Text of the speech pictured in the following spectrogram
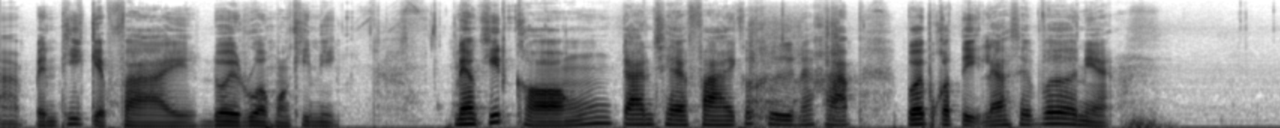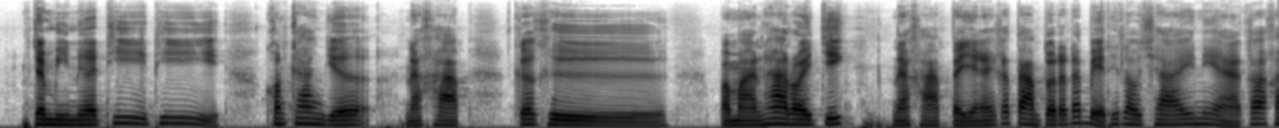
าเป็นที่เก็บไฟล์โดยรวมของคลินิก แนวคิดของการแชร์ไฟล์ก็คือนะครับ โดยปกติแล้วเซิร์ฟเวอร์เนี่ย จะมีเนื้อที่ที่ค่อนข้างเยอะนะครับ ก็คือประมาณ 500 จิกนะครับ แต่ยังไงก็ตามตัวดัตเตอร์เบสที่เราใช้เนี่ย ก็ข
